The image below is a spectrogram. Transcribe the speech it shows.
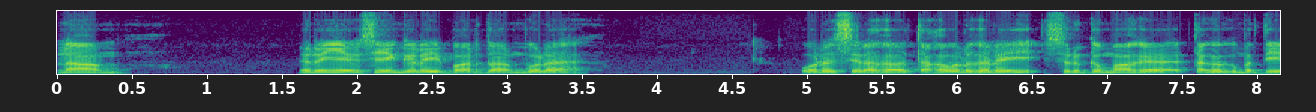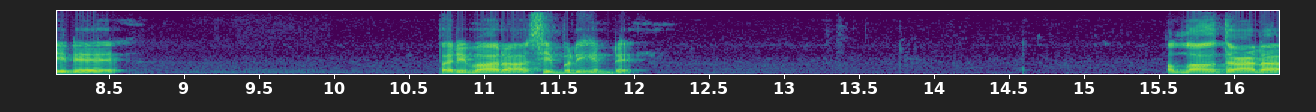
நாம் நிறைய விஷயங்களை பார்த்தாலும் கூட ஒரு சில தகவல்களை சுருக்கமாக தங்களுக்கு மத்தியிலே பரிமாற ஆசைப்படுகின்றேன். அல்லாஹு தாலா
